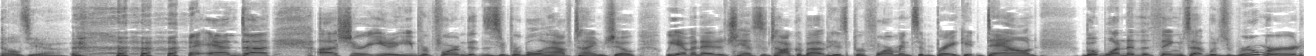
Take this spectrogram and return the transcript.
Hells yeah. and uh, Usher, you know, he performed at the Super Bowl halftime show. We haven't had a chance to talk about his performance and break it down, but one of the things that was rumored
